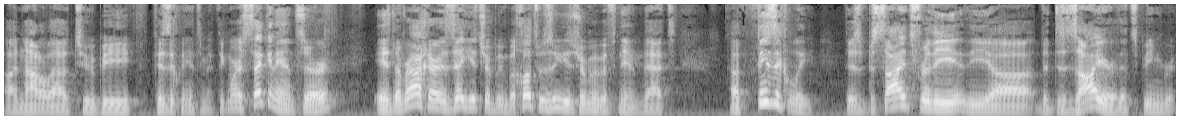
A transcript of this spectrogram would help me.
uh, not allowed to be physically intimate. The Gemara's second answer is that physically, there's besides for the the uh, the desire that's being re-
